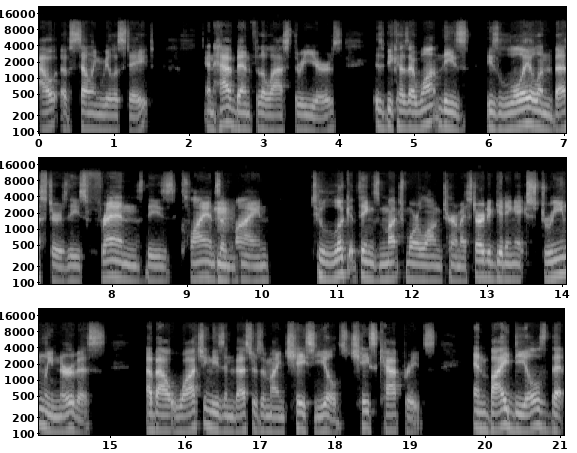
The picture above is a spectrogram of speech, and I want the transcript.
out of selling real estate and have been for the last 3 years is because I want these these loyal investors, these friends, these clients mm. of mine to look at things much more long term. I started getting extremely nervous about watching these investors of mine chase yields, chase cap rates, and buy deals that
